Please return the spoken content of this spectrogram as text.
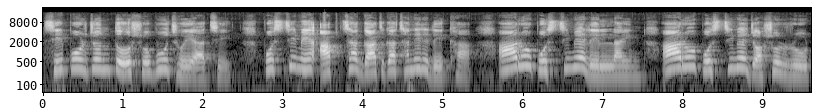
সে পর্যন্ত সবুজ হয়ে আছে। পশ্চিমে আবছা গাছগাছালির রেখা, আরও পশ্চিমে রেল লাইন, আরও পশ্চিমে যশোর রোড।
